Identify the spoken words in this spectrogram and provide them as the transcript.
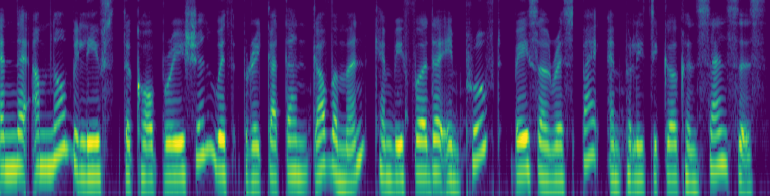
and that UMNO believes the cooperation with Perikatan government can be further improved based on respect and political consensus.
